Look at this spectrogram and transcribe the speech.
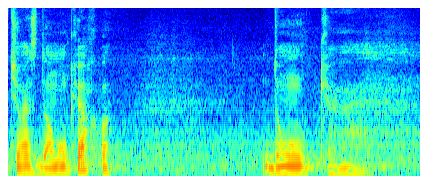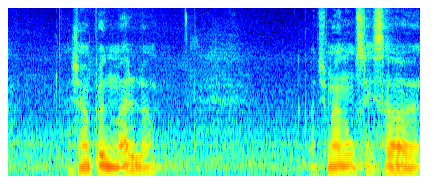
tu restes dans mon cœur, quoi. Donc, euh, j'ai un peu de mal, là. Quand tu m'as annoncé ça, euh,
